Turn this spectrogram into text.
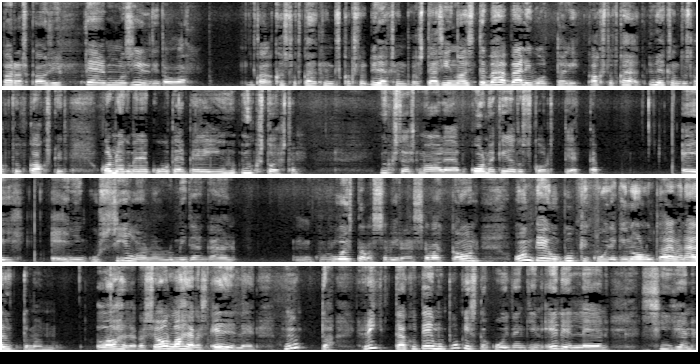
paras kausi. Mulla silti tuolla 2018-2019 ja siinä oli sitten vähän välivuottakin 2019-2020 36 peliin 11, 11 maalia ja kolme kirjoituskorttia, että ei, ei niin kuin silloin ollut mitenkään niin kuin loistavassa vireessä, vaikka on, on Teemu Pukki kuitenkin ollut aivan älyttömän lahjakas, se on lahjakas edelleen, mutta riittääkö Teemu Pukista kuitenkin edelleen siihen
